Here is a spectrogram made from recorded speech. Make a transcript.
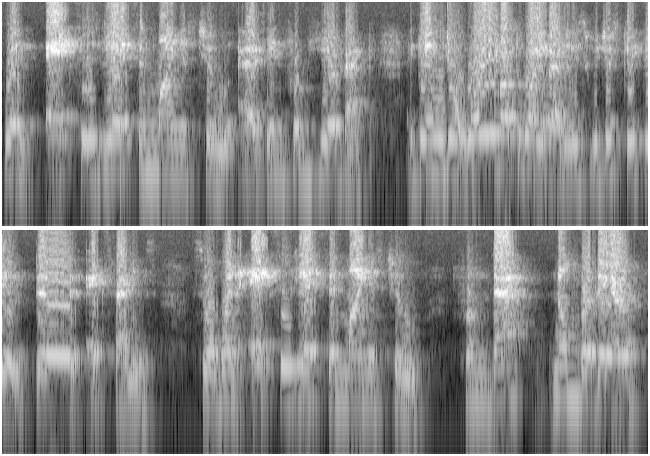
when x is less than minus 2, as in from here back. Again, we don't worry about the y values, we just give the, the x values. So when x is less than minus 2, from that number there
